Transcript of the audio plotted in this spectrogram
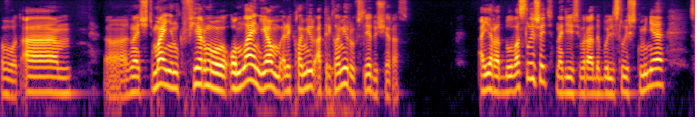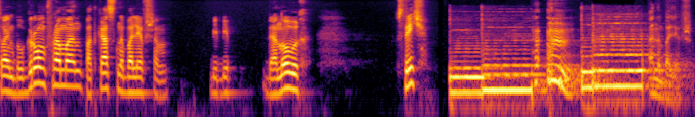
Вот. А, а, значит, майнинг ферму онлайн я вам рекламирую, отрекламирую в следующий раз. А я рад был вас слышать. Надеюсь, вы рады были слышать меня. С вами был Громов Роман, подкаст «Наболевшим». Биби. До новых встреч. О наболевшем.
